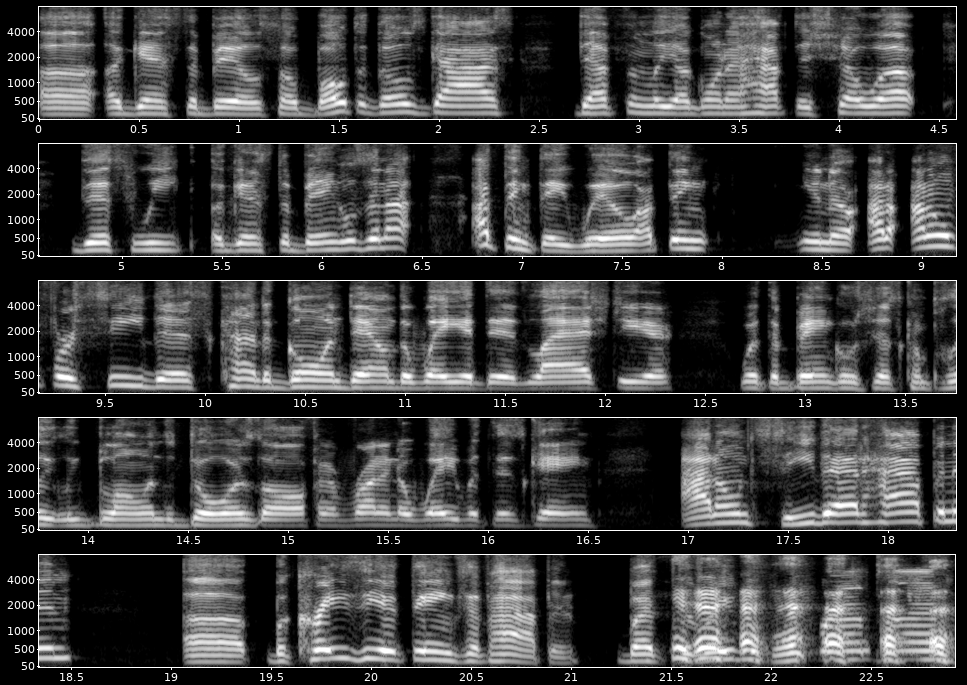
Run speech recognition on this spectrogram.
uh, against the Bills. So both of those guys definitely are going to have to show up this week against the Bengals, and I I think they will. I think you know I I don't foresee this kind of going down the way it did last year with the Bengals just completely blowing the doors off and running away with this game. I don't see that happening. Uh, but crazier things have happened. But the Ravens on prime time,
